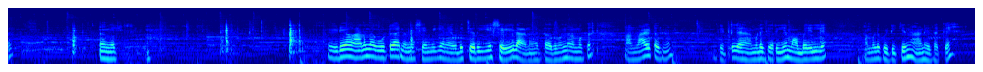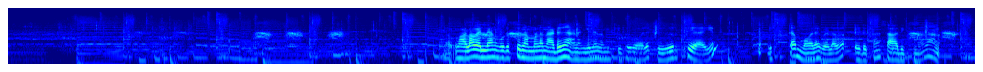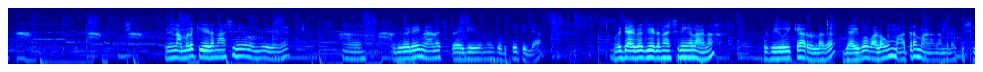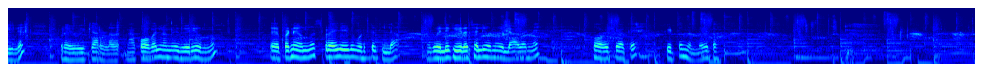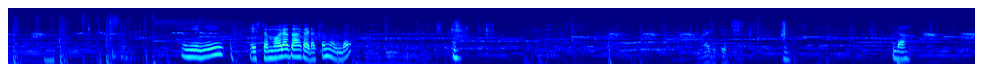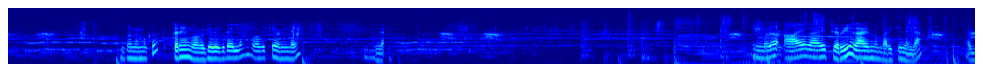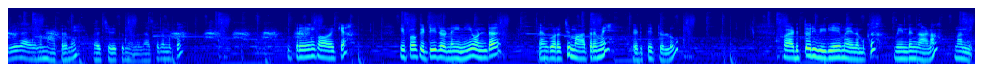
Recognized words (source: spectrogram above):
വീഡിയോ കാണുന്ന കൂട്ടുകാരനൊന്ന് ക്ഷമിക്കണം. ഇവിടെ ചെറിയ ഷെയ്ഡാണ് കേട്ടോ. അതുകൊണ്ട് നമുക്ക് നന്നായിട്ടൊന്ന് കിട്ടുക. നമ്മുടെ ചെറിയ മൊബൈലിൽ നമ്മൾ പിടിക്കുന്നതാണ് ഇതൊക്കെ. വളമെല്ലാം കൊടുത്ത് നമ്മൾ നടുകയാണെങ്കിൽ നമുക്കിതുപോലെ തീർച്ചയായും ഇഷ്ടം പോലെ വിളവ് എടുക്കാൻ സാധിക്കുന്നതാണ്. പിന്നെ നമ്മൾ കീടനാശിനികളൊന്നും ഇതിന് ഇതുവരെ ഞാൻ സ്പ്രേ ചെയ്തൊന്നും കൊടുത്തിട്ടില്ല. നമ്മൾ ജൈവ കീടനാശിനികളാണ് ഉപയോഗിക്കാറുള്ളത്. ജൈവ വളവും മാത്രമാണ് നമ്മുടെ കൃഷിയിൽ പ്രയോഗിക്കാറുള്ളത്. ഞാൻ കോവലിനൊന്നും ഇതുവരെ ഒന്നും വേപ്പെണ്ണയൊന്നും സ്പ്രേ ചെയ്ത് കൊടുത്തിട്ടില്ല. നമുക്ക് വലിയ കീടശല്യമൊന്നും ഇല്ലാതെ തന്നെ കോവയ്ക്കൊക്കെ കിട്ടുന്നുണ്ട് കേട്ടോ. ഇനിയും ഇഷ്ടംപോലെ കാ കിടക്കുന്നുണ്ട് ഇപ്പം നമുക്ക് ഇത്രയും കോവയ്ക്ക. ഇവിടെ എല്ലാം കോവയ്ക്ക ഉണ്ട്. ഇല്ല നമ്മൾ ആയ കായ ചെറിയ കായൊന്നും പറിക്കുന്നില്ല. വലിയ കായകൾ മാത്രമേ പറിച്ചെടുക്കുന്നുള്ളൂ. അപ്പോൾ നമുക്ക് ഇത്രയും കോവയ്ക്ക ഇപ്പോൾ കിട്ടിയിട്ടുണ്ട്. ഇനിയുണ്ട്. ഞാൻ കുറച്ച് മാത്രമേ എടുത്തിട്ടുള്ളൂ. അപ്പോൾ അടുത്തൊരു വീഡിയോയുമായി നമുക്ക് വീണ്ടും കാണാം. നന്ദി.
